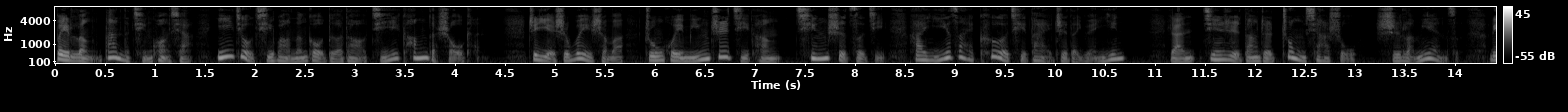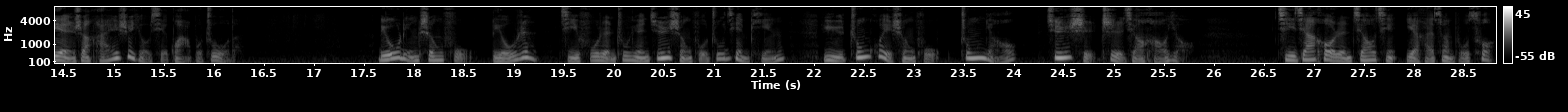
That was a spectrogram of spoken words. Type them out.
被冷淡的情况下，依旧期望能够得到嵇康的首肯。这也是为什么钟会明知嵇康轻视自己，还一再客气待之的原因。然今日当着众下属失了面子，脸上还是有些挂不住了。刘伶生父刘任及夫人朱元君生父朱建平与钟会生父钟繇均是至交好友。几家后人交情也还算不错，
